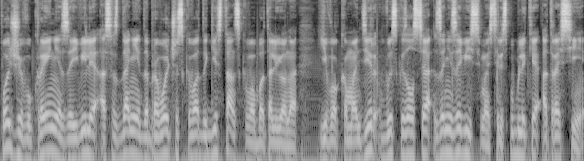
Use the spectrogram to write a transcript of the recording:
Позже в Украине заявили о создании добровольческого дагестанского батальона. Его командир высказался за независимость республики от России.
